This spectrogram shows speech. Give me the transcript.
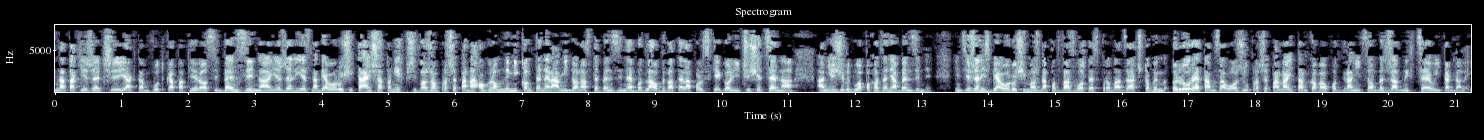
na takie rzeczy, jak tam wódka, papierosy, benzyna. Jeżeli jest na Białorusi tańsza, to niech przywożą, proszę pana, ogromnymi kontenerami do nas tę benzynę, bo dla obywatela polskiego liczy się cena, a nie źródło pochodzenia benzyny. Więc jeżeli z Białorusi można po dwa złote sprowadzać, to bym rurę tam założył, proszę pana, i tankował pod granicą bez żadnych ceł i tak dalej.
